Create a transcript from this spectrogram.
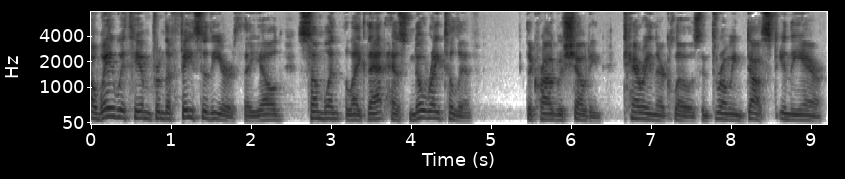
Away with him from the face of the earth, they yelled. Someone like that has no right to live. The crowd was shouting, tearing their clothes, and throwing dust in the air.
